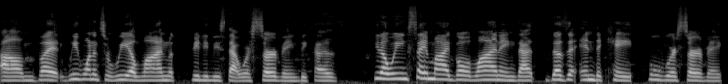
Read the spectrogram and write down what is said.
um, but we wanted to realign with the communities that we're serving because, you know, when you say My Gold Lining, that doesn't indicate who we're serving.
